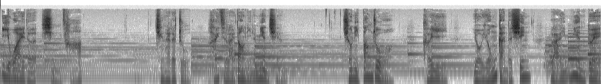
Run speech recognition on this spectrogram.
意外的省察。亲爱的主，孩子来到你的面前，求你帮助我，可以有勇敢的心来面对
